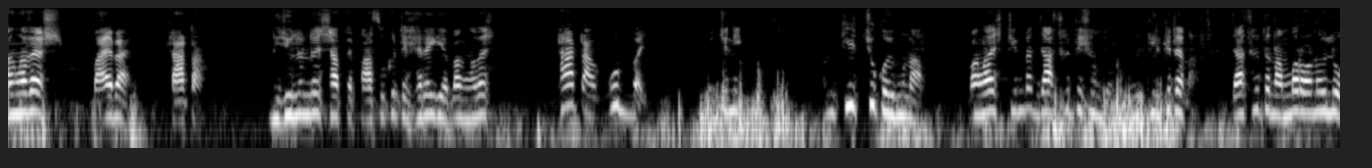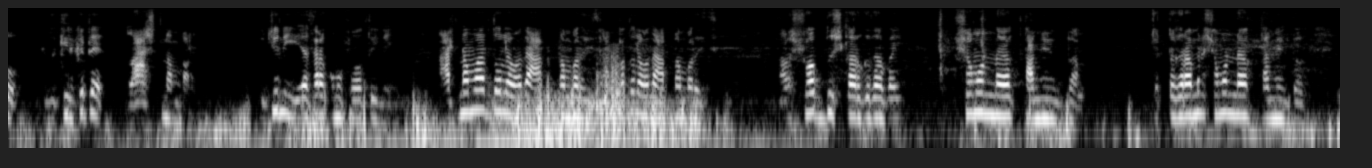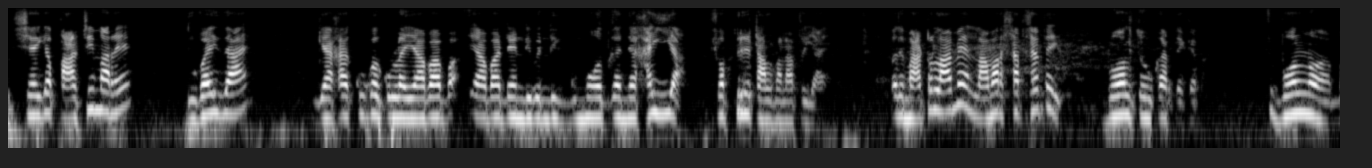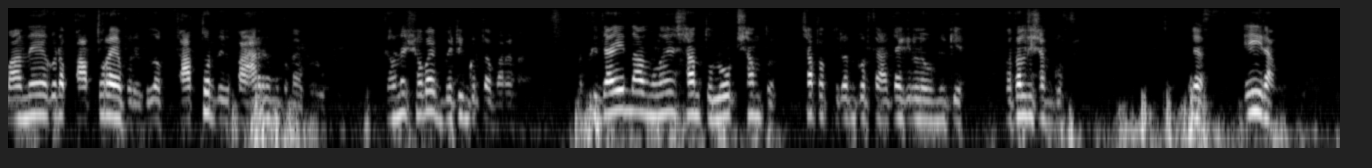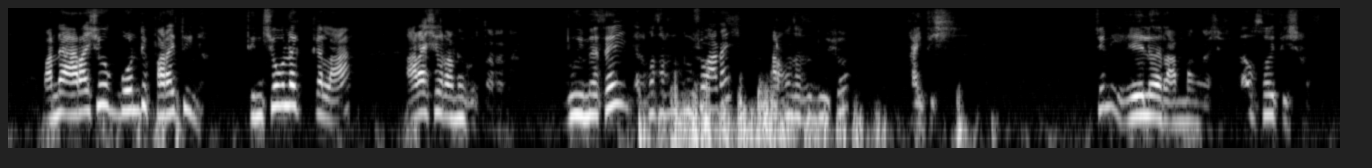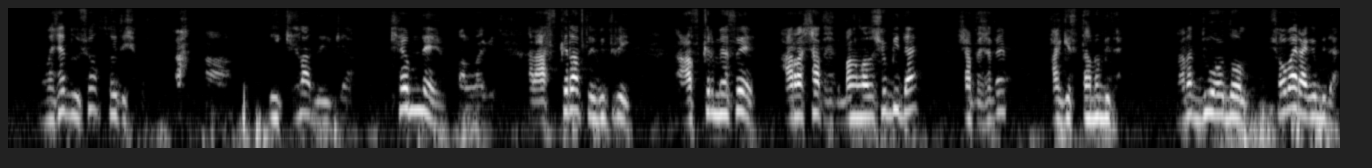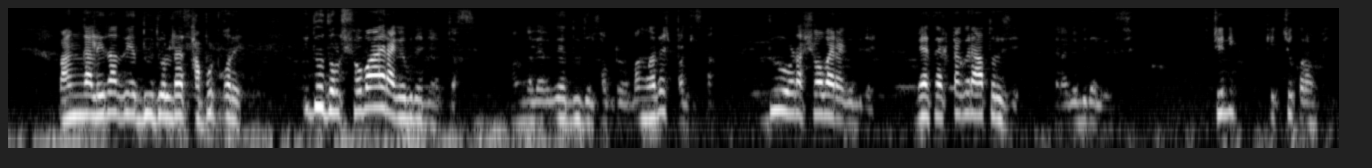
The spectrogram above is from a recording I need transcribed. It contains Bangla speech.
Bangladesh bye bye tata. নিউজিল্যান্ডের সাথে পাঁচ উইকেটে হেরে গিয়ে বাংলাদেশ, টাটা গুড বাই বুঝছিনি আমি কিচ্ছু কইব না। বাংলাদেশ টিমটা স্মৃতি সুন্দর, কিন্তু ক্রিকেটে না। স্মৃতি নাম্বার ওয়ান হইল, কিন্তু ক্রিকেটে লাস্ট নাম্বার বুঝছিনি এছাড়া কোনো পথই নেই। আট নাম্বার দলে আমাদের আট নাম্বার হয়েছে। আটটা দলে আমাদের আট নাম্বার হয়েছে। আর সব দুষ্কার ভাই। সমন্বয়ক তামিম ইকবাল। চট্টগ্রামের সমন্বয়ক তামিম ইকবাল। সে পার্টি মারে, দুবাই যায় গিয়া খায় কোকা কোলা ইয়াবা ইয়াবা ডেন্ডি বেন্ডি মদ গাঞ্জা খাইয়া সব ফিরে টাল বানাতে যায়। বলে মাটো লামে, লামার সাথে সাথে বল চৌকার দেখে না। বল নয় মানে ওটা পাথর আয় পড়ে পাথর দেখে, পাহাড়ের মতো আয় পড়ে উপরে। কারণ সবাই ব্যাটিং করতে পারে না। আজকে যাই না মনে হয় শান্ত, লোড শান্ত, সাতাত্তর রান করছে আর জাকির আল উনিকে পঁয়তাল্লিশ রান করছে। ব্যাস, এই রান মানে আড়াইশো গন্টি ফারাইতুই না। তিনশো বলে খেলা, আড়াইশো রানও করতে পারে না। দুই ম্যাচেই, এখন ধরছে দুশো আড়াইশ আর এখন ধরছে দুশো পঁয়ত্রিশ। বুঝছেন? এই হলো রান বাংলাদেশের ছয়ত্রিশ করছে। বাংলাদেশের দুশো ছয়ত্রিশ করছে। আহ! এই খেলা দেখা খেমনে ভালো লাগে। আর আজকের রাতের ভিতরেই, আজকের ম্যাচে হারার সাথে সাথে বাংলাদেশও বিদায়, সাথে সাথে পাকিস্তানও বিদায়। মানে দু দল সবার আগে বিদায়। বাঙালিরা যে দুই দলটা সাপোর্ট করে, এই দু দল সবার আগে বিদায় নিয়ে যাচ্ছে বাঙালিরা যে দুই দল সাপোর্ট করে, বাংলাদেশ, পাকিস্তান দুই ওটা সবার আগে বিদায়। ম্যাচ একটা করে আতরেছে এর আগে বিদায় লড়েছে চিনি কিচ্ছু করার নেই।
